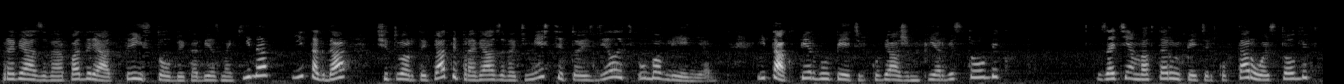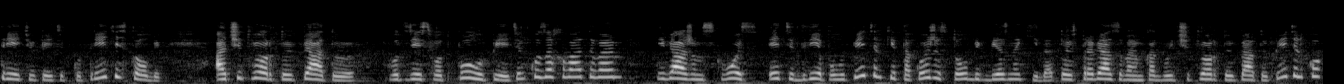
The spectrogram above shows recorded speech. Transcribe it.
провязывая подряд 3 столбика без накида и тогда 4 5 провязывать вместе, то есть делать убавление. Итак, в первую петельку вяжем первый столбик, затем во вторую петельку второй столбик, в третью петельку третий столбик, а четвертую, пятую вот здесь вот полупетельку захватываем и вяжем сквозь эти две полупетельки такой же столбик без накида. То есть провязываем как бы четвертую, пятую петельку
